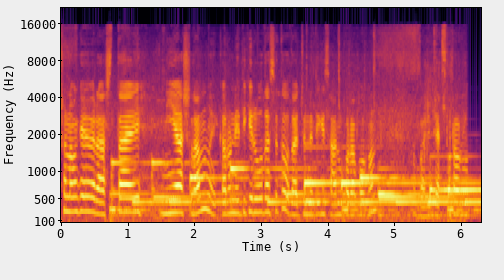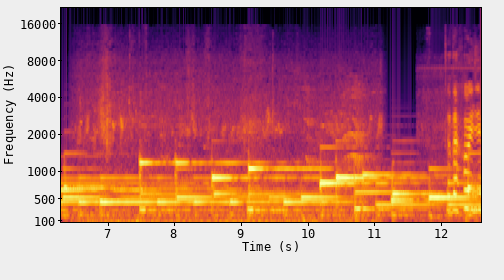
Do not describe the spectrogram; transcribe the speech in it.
দেখো সোনামাকে রাস্তায় নিয়ে আসলাম। কারণ এদিকে রোদ আছে তো, তার জন্য এদিকে স্নান করাবো এখন। বাড়িতে এক ফোঁটা রোদ তো দেখো, এই যে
